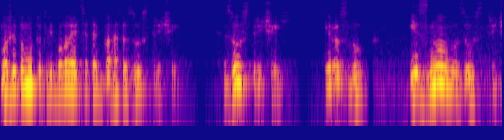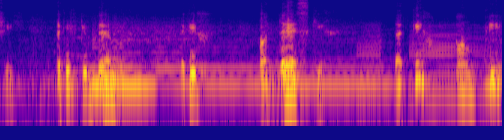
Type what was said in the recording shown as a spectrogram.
Може, тому тут відбувається так багато зустрічей. Зустрічей і розлук, і знову зустрічей, таких південних, Таких одеських, таких палких.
